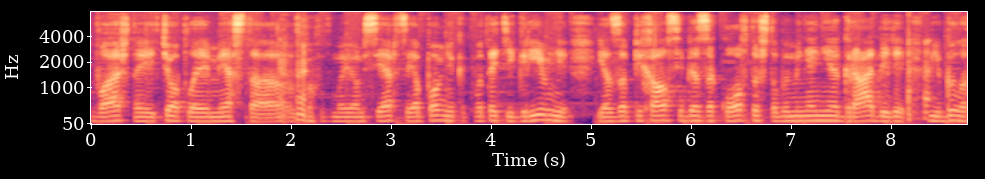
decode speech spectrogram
важное и теплое место в, в моем сердце. Я помню, как вот эти гривни я запихал себе за кофту, чтобы меня не ограбили. Мне было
